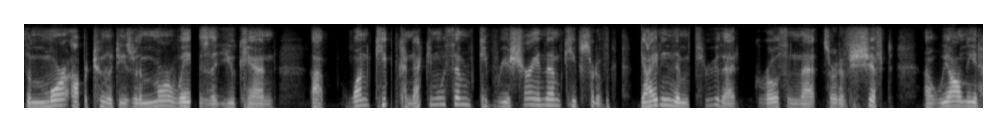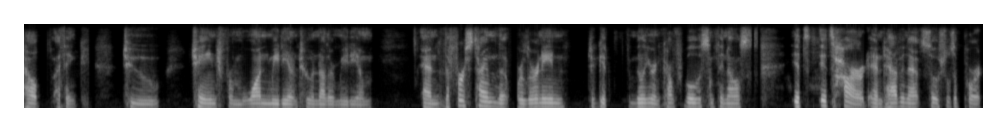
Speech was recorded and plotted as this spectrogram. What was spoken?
The more opportunities or the more ways that you can, uh, one, keep connecting with them, keep reassuring them, keep sort of guiding them through that growth and that sort of shift. Uh, we all need help, I think, to change from one medium to another medium. And the first time that we're learning to get familiar and comfortable with something else, it's it's hard. And having that social support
